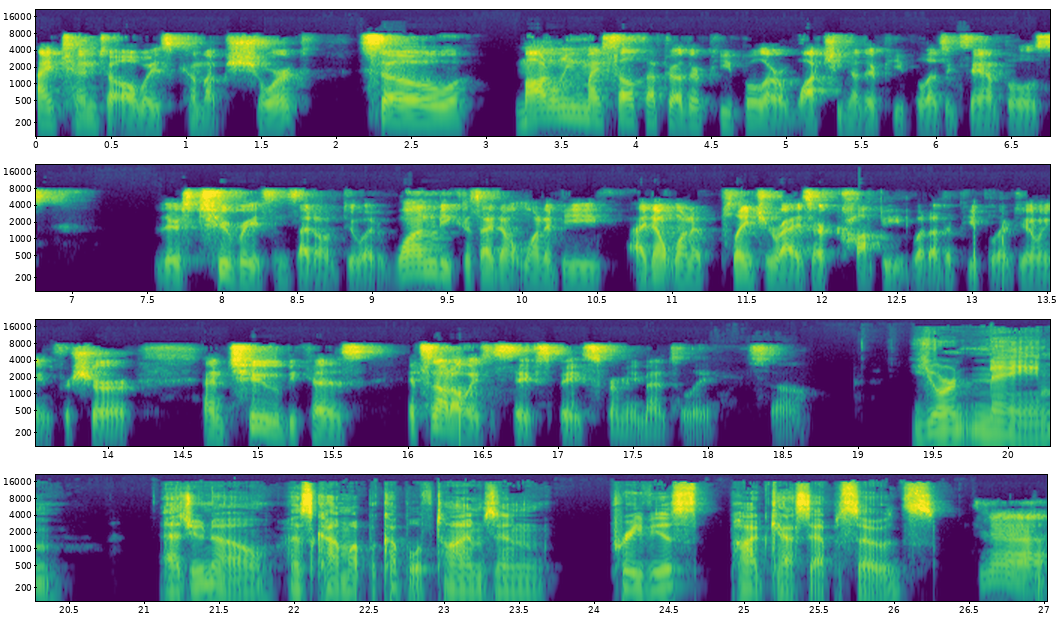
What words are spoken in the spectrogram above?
I tend to always come up short. So modeling myself after other people or watching other people as examples there's two reasons I don't do it. One, because I don't want to be, I don't want to plagiarize or copy what other people are doing for sure. And two, because it's not always a safe space for me mentally. So, your name, as you know, has come up a couple of times in previous podcast episodes. Yeah.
